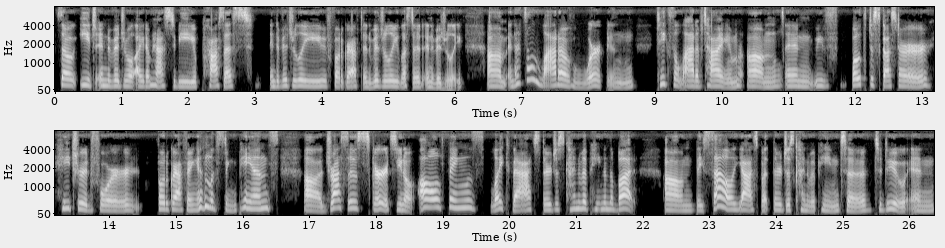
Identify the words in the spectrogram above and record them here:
So each individual item has to be processed individually, photographed individually, listed individually. Um, and that's a lot of work and takes a lot of time. Um, and we've both discussed our hatred for photographing and listing pants, uh, dresses, skirts, you know, all things like that. They're just kind of a pain in the butt um, they sell, yes, but they're just kind of a pain to to do. And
